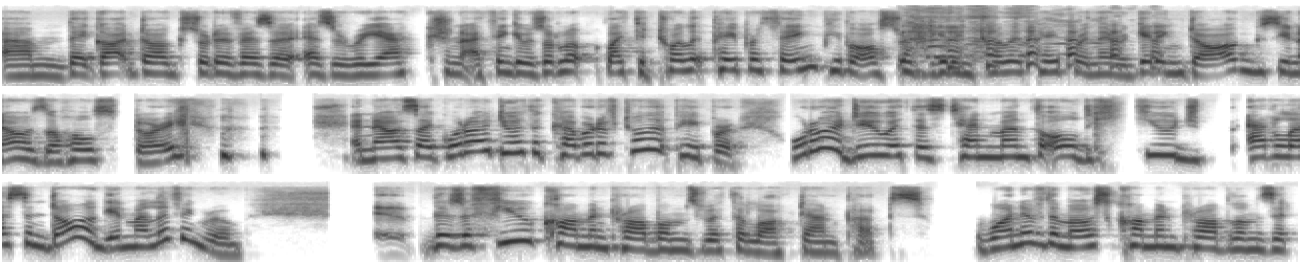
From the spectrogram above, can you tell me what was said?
Um, they got dogs sort of as a as a reaction. I think it was a little like the toilet paper thing. People all started getting toilet paper and they were getting dogs. You know, is the whole story. and now it's like, what do I do with a cupboard of toilet paper? What do I do with this ten month old huge adolescent dog in my living room? There's a few common problems with the lockdown pups. One of the most common problems that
